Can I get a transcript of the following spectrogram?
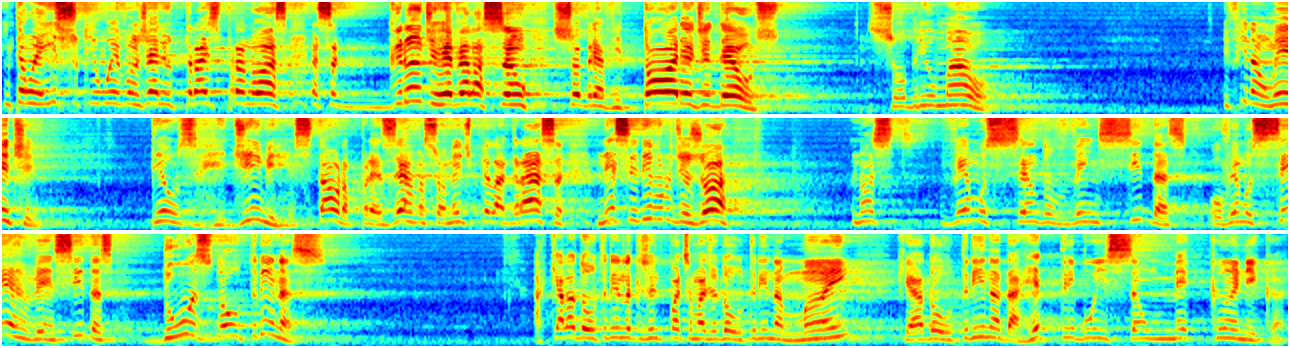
Então é isso que o Evangelho traz para nós, essa grande revelação sobre a vitória de Deus sobre o mal. E finalmente, Deus redime, restaura, preserva somente pela graça. Nesse livro de Jó, nós vemos sendo vencidas, ou vemos ser vencidas, duas doutrinas. Aquela doutrina que a gente pode chamar de doutrina mãe, que é a doutrina da retribuição mecânica.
